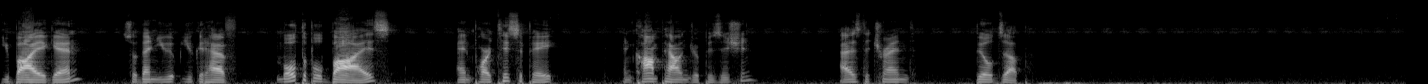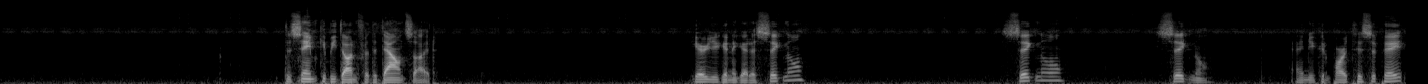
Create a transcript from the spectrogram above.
you buy again. So then you, you could have multiple buys and participate and compound your position as the trend builds up. The same can be done for the downside. Here you're going to get a signal, signal, signal, and you can participate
